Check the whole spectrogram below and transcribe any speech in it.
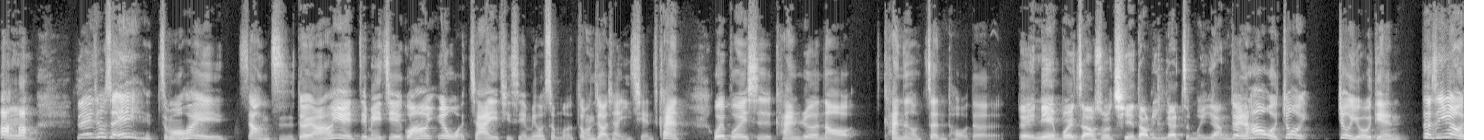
对，所以就是哎，怎么会这样子？对，然后因为也没接过，然后因为我家也其实也没有什么宗教，像以前看我也不会是看热闹，看那种正头的。对你也不会知道说七爷到底应该怎么样。对，然后我就就有点，但是因为我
